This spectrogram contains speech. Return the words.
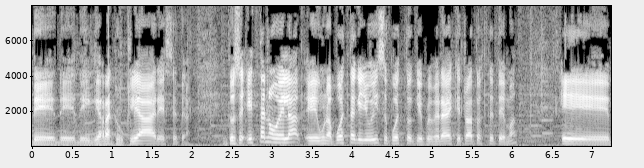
de, guerras nucleares, etc. Entonces esta novela, es una apuesta que yo hice, puesto que primera vez que trato este tema, eh,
